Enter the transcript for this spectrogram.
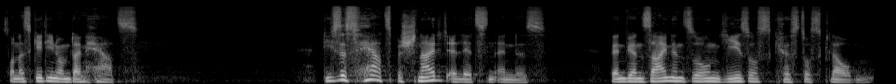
sondern es geht ihm um dein Herz. Dieses Herz beschneidet er letzten Endes, wenn wir an seinen Sohn Jesus Christus glauben.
